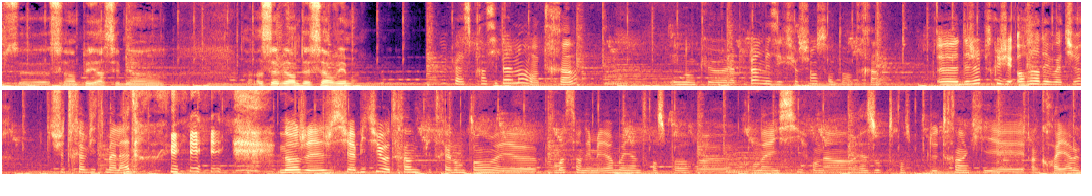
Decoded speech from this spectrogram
C'est c'est un pays assez bien, assez bien desservi. moi. Je passe principalement en train. Donc euh, la plupart de mes excursions sont en train. Euh, déjà parce que j'ai horreur des voitures. Je suis très vite malade. non, je suis habituée au train depuis très longtemps et euh, pour moi c'est un des meilleurs moyens de transport euh, qu'on a ici. On a un réseau de, trans- de train qui est incroyable.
